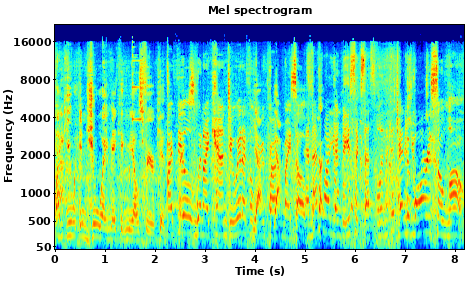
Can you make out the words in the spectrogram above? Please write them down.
Like you enjoy making meals for your kids. I feel things. when I can do it, I feel Yeah, very proud yeah. of myself. And that's Okay. why you'll be successful in the kitchen. And the bar is so low.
